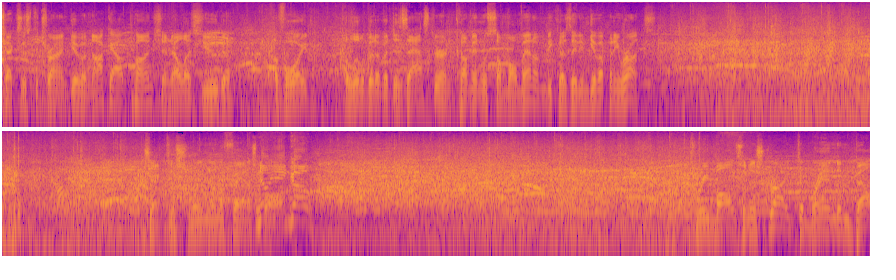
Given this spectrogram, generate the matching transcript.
Texas to try and give a knockout punch and LSU to avoid a little bit of a disaster and come in with some momentum because they didn't give up any runs. Check the swing on a fastball. No, you go. Three balls and a strike to Brandon Belt.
